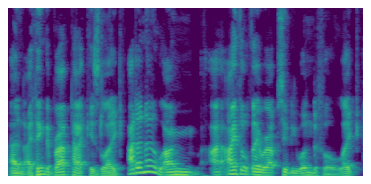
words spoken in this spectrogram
And I think the Brat Pack is like I don't know. I'm I, I thought they were absolutely wonderful. Like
